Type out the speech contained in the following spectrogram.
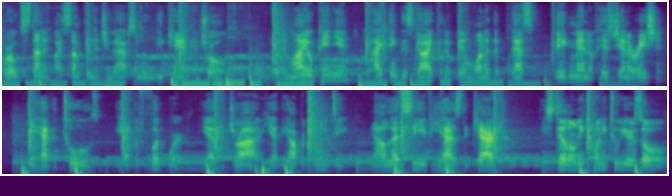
growth stunted by something that you absolutely can't control. But in my opinion, I think this guy could have been one of the best big men of his generation. He had the tools, he had the footwork, he had the drive, he had the opportunity. Now let's see if he has the character. He's still only 22 years old,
